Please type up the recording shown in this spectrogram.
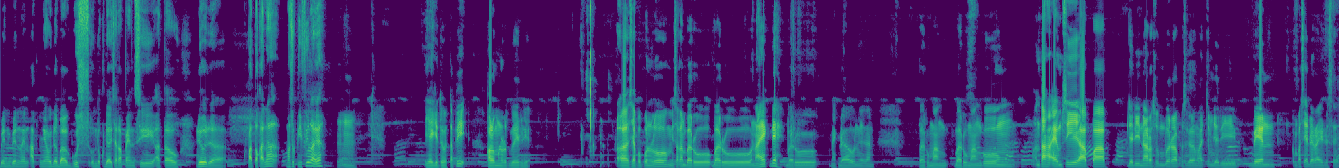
band-band line up-nya udah bagus untuk di acara pensi atau dia udah patokannya masuk TV lah ya. Mm-mm. Iya gitu tapi kalau menurut gue dulu eh, siapa pun lu misalkan baru baru naik deh baru naik daun ya kan? Baru mang baru manggung entah MC apa jadi narasumber apa segala macem jadi band kan pasti ada riders ya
